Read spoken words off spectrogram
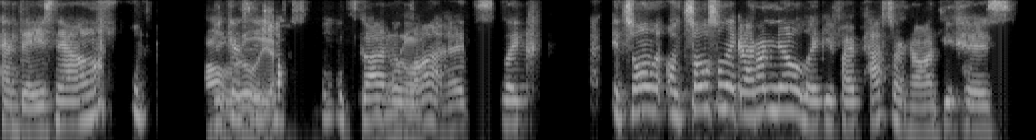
10 days now. Oh, because really? it just, it's got a lot. It's like it's all it's also like I don't know like if I pass or not because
